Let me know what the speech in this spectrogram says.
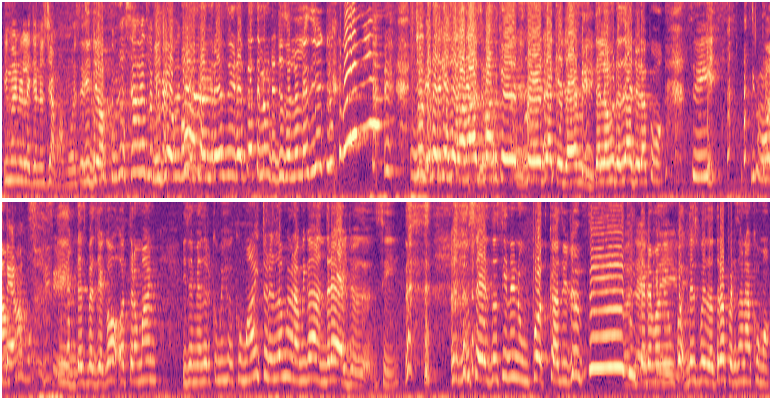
Y Manuela yo nos llamamos. Es Y como, yo, tú no sabes lo que y me yo, oh, decir". Andrés, mira acá te lo juro. Yo solo le decía, yo creo. Yo creo que era más fan que de ella, que ella de mí, te lo juro. O sea, yo era como, Sí, como te amo. Y después llegó otro man y se me acercó y me dijo como, ay, tú eres la mejor amiga de Andrea. Y yo, sí. Ustedes dos tienen un podcast. Y yo, sí, O sí, sea, tenemos un podcast. Después otra persona como,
